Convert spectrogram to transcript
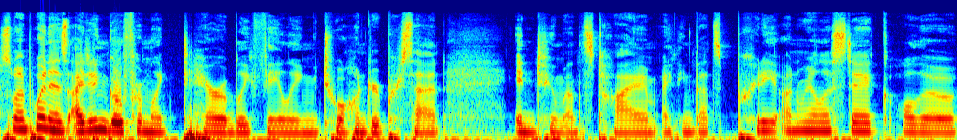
so, my point is, I didn't go from like terribly failing to 100% in two months' time. I think that's pretty unrealistic. Although,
